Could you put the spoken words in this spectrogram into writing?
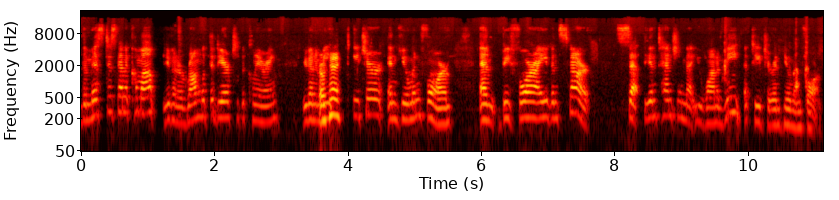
the mist is going to come up. You're going to run with the deer to the clearing. You're going to meet Okay. the teacher in human form. And before I even start, set the intention that you want to meet a teacher in human form.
